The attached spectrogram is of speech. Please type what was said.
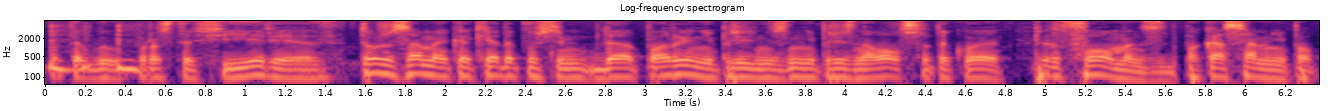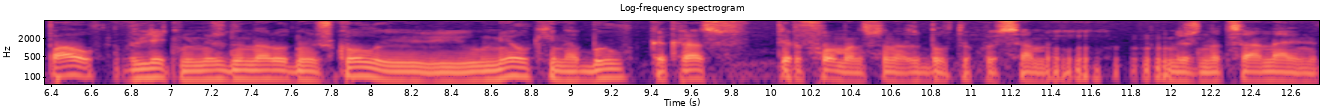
Это был просто феерия. То же самое, как я, допустим, до поры не, при, не признавал, что такое перформанс, пока сам не попал в летнюю международную школу и, и у Мелкина был как раз перформанс у нас был такой самый межнациональный.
